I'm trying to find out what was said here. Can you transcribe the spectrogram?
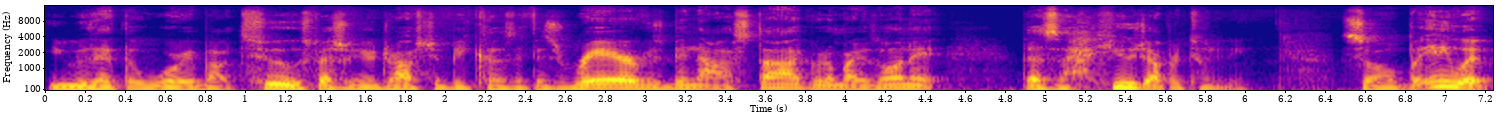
you really have to worry about too, especially in your dropship, because if it's rare, if it's been out of stock or nobody's on it, that's a huge opportunity. So, but anyway,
